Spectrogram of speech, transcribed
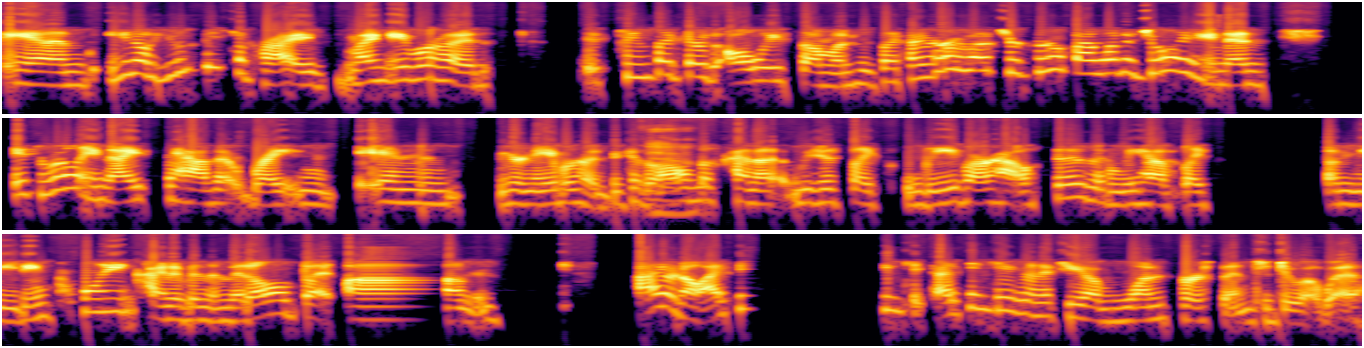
and you know, you'd be surprised. My neighborhood, it seems like there's always someone who's like, I heard about your group, I want to join, and it's really nice to have it right in, in your neighborhood because all of us kind of we just like leave our houses and we have like a meeting point kind of in the middle. But um, I don't know. I think I think even if you have one person to do it with,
